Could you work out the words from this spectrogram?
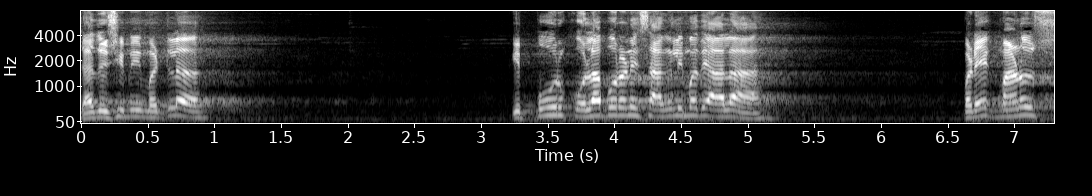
त्या दिवशी मी म्हटलं की पूर कोल्हापूर आणि सांगलीमध्ये आला पण एक माणूस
